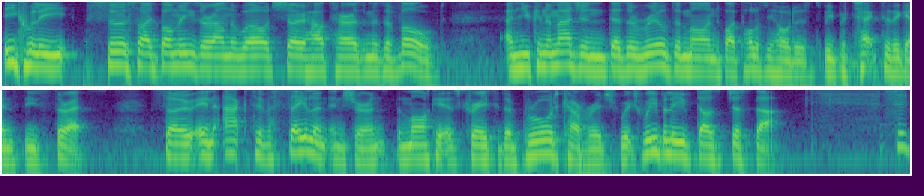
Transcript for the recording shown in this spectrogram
Equally, suicide bombings around the world show how terrorism has evolved. And you can imagine there's a real demand by policyholders to be protected against these threats. So, in active assailant insurance, the market has created a broad coverage, which we believe does just that. So,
